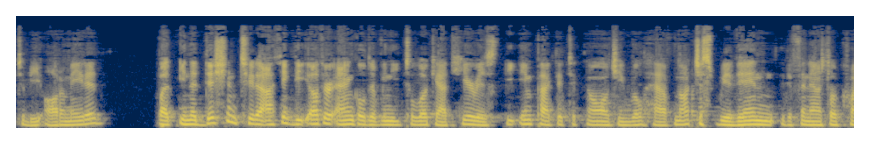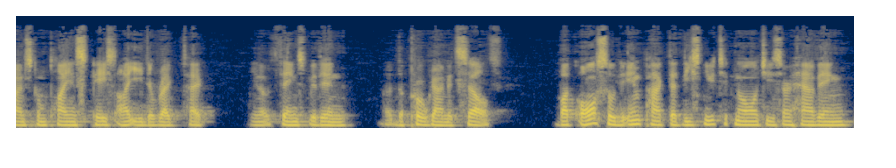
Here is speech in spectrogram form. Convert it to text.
to be automated. But in addition to that, I think the other angle that we need to look at here is the impact that technology will have, not just within the financial crimes compliance space, i.e. the reg tech, you know, things within uh, the program itself, but also the impact that these new technologies are having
